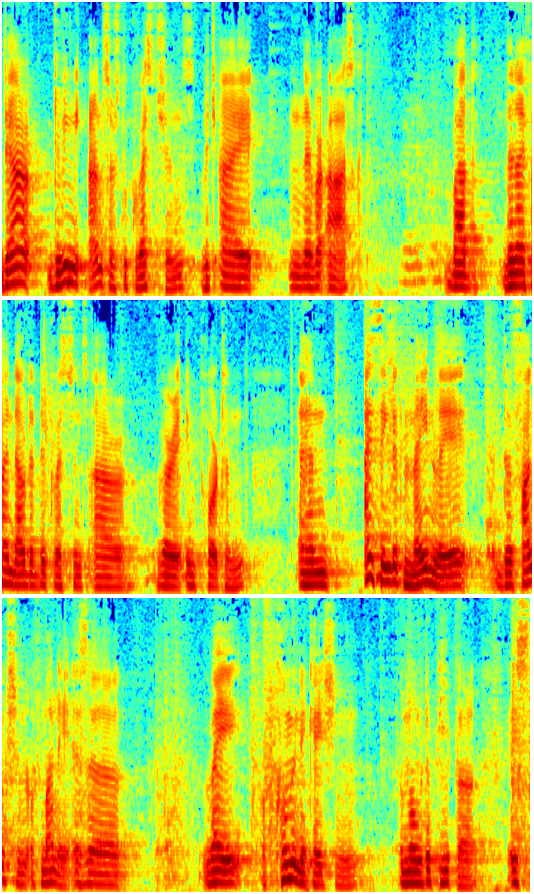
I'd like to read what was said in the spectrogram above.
they are giving me answers to questions which I never asked. But then I find out that the questions are very important. And I think that mainly the function of money as a way of communication among the people is,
